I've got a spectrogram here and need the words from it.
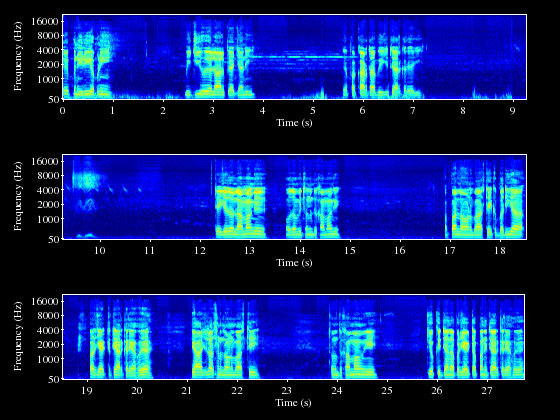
ਇਹ ਪਨੀਰੀ ਆਪਣੀ ਬੀਜੀ ਹੋਈ ਹੈ ਲਾਲ ਪਿਆਜ਼ਾਂ ਦੀ। ਇਹ ਆਪਾਂ ਘਰ ਦਾ ਬੀਜ ਤਿਆਰ ਕਰਿਆ ਜੀ। ਤੇ ਜਦੋਂ ਲਾਵਾਂਗੇ, ਉਦੋਂ ਵੀ ਤੁਹਾਨੂੰ ਦਿਖਾਵਾਂਗੇ। ਆਪਾਂ ਲਾਉਣ ਵਾਸਤੇ ਇੱਕ ਵਧੀਆ ਪ੍ਰੋਜੈਕਟ ਤਿਆਰ ਕਰਿਆ ਹੋਇਆ ਹੈ। ਪਿਆਜ਼ ਲਸਣ ਲਾਉਣ ਵਾਸਤੇ। ਤੁਹਾਨੂੰ ਦਿਖਾਵਾਂਗੇ ਕਿ ਉਹ ਕਿੱਦਾਂ ਦਾ ਪ੍ਰੋਜੈਕਟ ਆਪਾਂ ਨੇ ਤਿਆਰ ਕਰਿਆ ਹੋਇਆ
